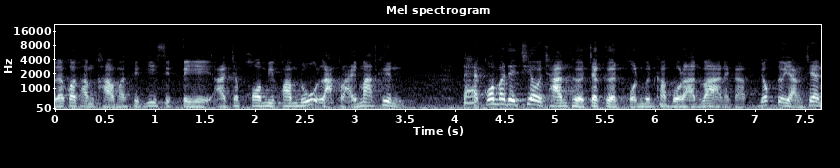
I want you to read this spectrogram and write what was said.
แล้วก็ทำข่าวมา 10 20 ปี อาจจะพอมีความรู้หลากหลายมากขึ้น แต่ก็ไม่ได้เชี่ยวชาญเถิดจะเกิดผลเหมือนคำโบราณว่านะครับยกตัวอย่างเช่น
